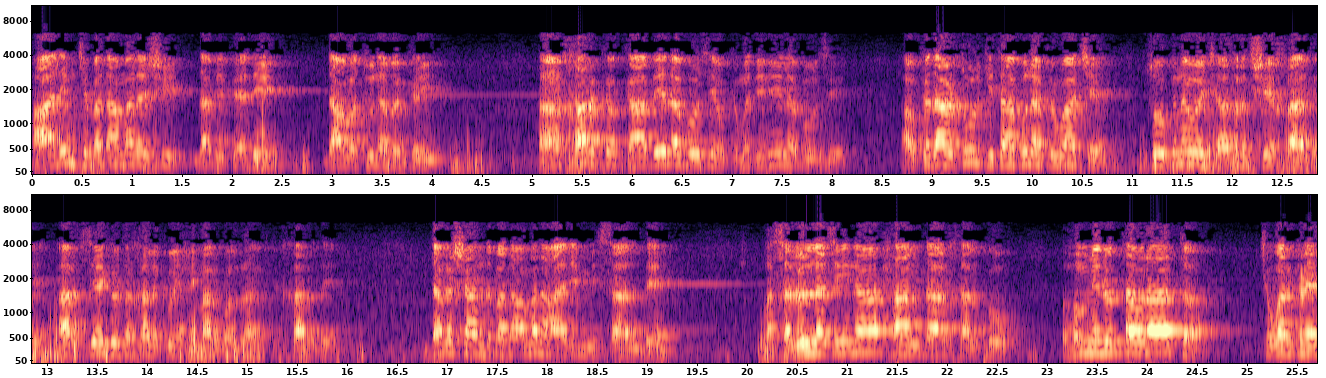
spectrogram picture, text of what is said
عالم چې بد عمل شي دا به پیدي دعوتونه وکړي خر ک کابل ابوزي او ک مدینه لبوزي او کدا ټول کتابونه په واچې څوک نه وای چې حضرت شیخ راغی ارزه کې ته خلک وې حمار ګل راغی خر دې دغه شان د بد عمل عالم مثال دی مثل الذين حال دا خلقو هم من التوراۃ چې ورکړې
